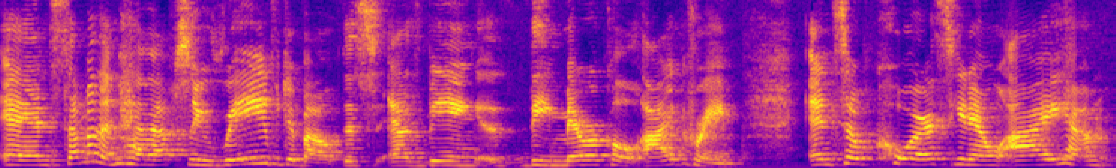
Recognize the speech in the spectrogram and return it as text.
and some of them have absolutely raved about this as being the miracle eye cream. And so of course, you know, I um,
